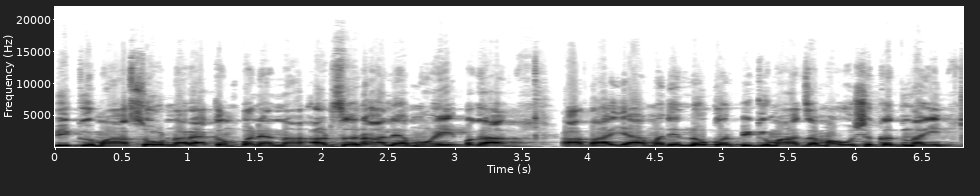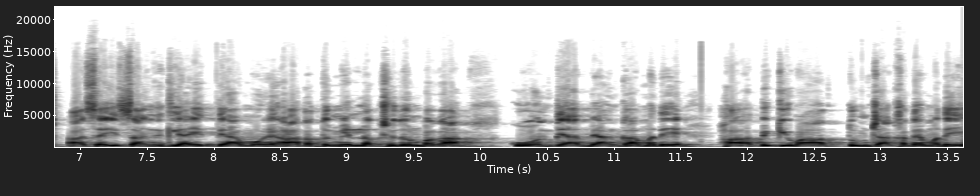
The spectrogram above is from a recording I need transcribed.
पीक विमा सोडणाऱ्या कंपन्यांना अडचण आल्यामुळे बघा आता यामध्ये लवकर पीक विमा जमा होऊ शकत नाही असंही सांगितले आहे. त्यामुळे आता तुम्ही लक्ष देऊन बघा कोणत्या बँकामध्ये हा पीक विमा तुमच्या खात्यामध्ये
